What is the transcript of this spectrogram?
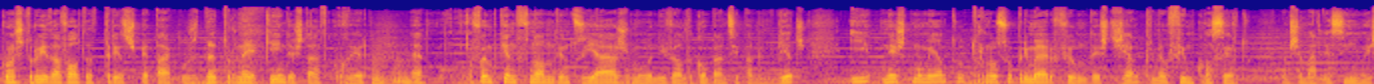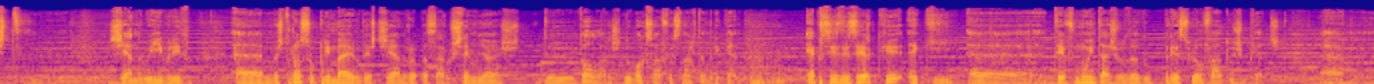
construído à volta de três espetáculos da turnê que ainda está a decorrer, uhum. uh, foi um pequeno fenómeno de entusiasmo a nível de compra antecipada de bilhetes e, neste momento, tornou-se o primeiro filme deste género, primeiro filme-concerto, vamos chamar-lhe assim, este género híbrido, uh, mas tornou-se o primeiro deste género a passar os 100 milhões de dólares do box office norte-americano. Uhum. É preciso dizer que aqui uh, teve muita ajuda do preço elevado dos bilhetes. Uh,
